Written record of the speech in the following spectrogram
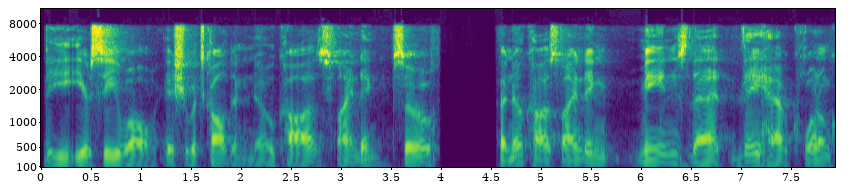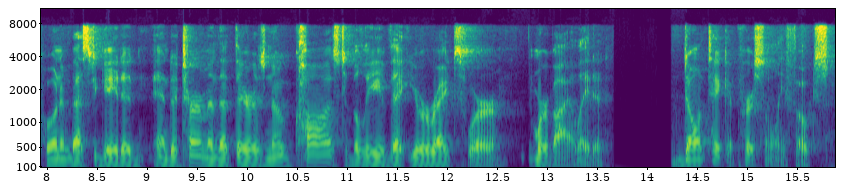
the EOC will issue what's called a no cause finding. So, a no cause finding means that they have quote unquote investigated and determined that there is no cause to believe that your rights were were violated. Don't take it personally, folks.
